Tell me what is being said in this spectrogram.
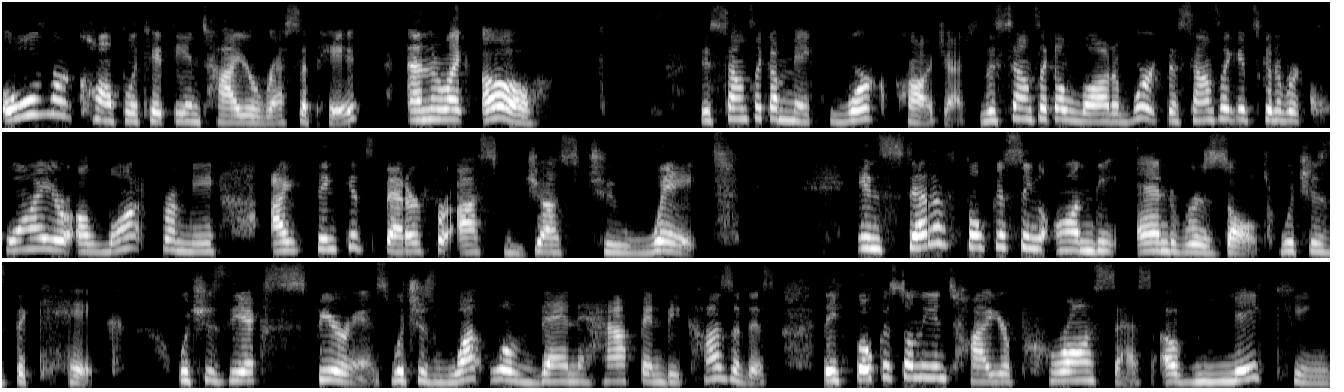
overcomplicate the entire recipe and they're like, oh, this sounds like a make work project. This sounds like a lot of work. This sounds like it's going to require a lot from me. I think it's better for us just to wait. Instead of focusing on the end result, which is the cake, which is the experience, which is what will then happen because of this, they focus on the entire process of making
